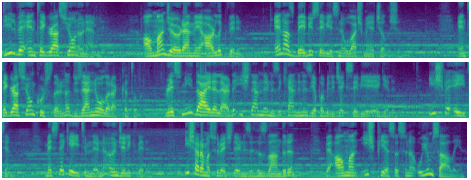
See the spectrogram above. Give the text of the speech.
Dil ve entegrasyon önemli. Almanca öğrenmeye ağırlık verin. En az B1 seviyesine ulaşmaya çalışın. Entegrasyon kurslarına düzenli olarak katılın. Resmi dairelerde işlemlerinizi kendiniz yapabilecek seviyeye gelin. İş ve eğitim, meslek eğitimlerine öncelik verin. İş arama süreçlerinizi hızlandırın ve Alman iş piyasasına uyum sağlayın.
